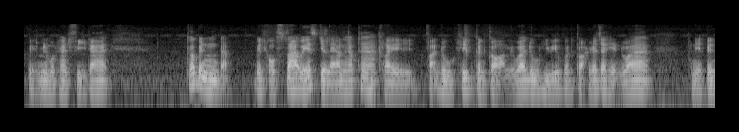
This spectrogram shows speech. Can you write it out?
เปลี่ยนเป็นโหมด hand free ได้ ก็เป็นแบบเป็นของ Star OS อยู่แล้วนะครับ ถ้าใครฝันดูคลิปก่อนๆหรือว่าดูรีวิวก่อนๆก็จะเห็นว่าอันนี้เป็น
